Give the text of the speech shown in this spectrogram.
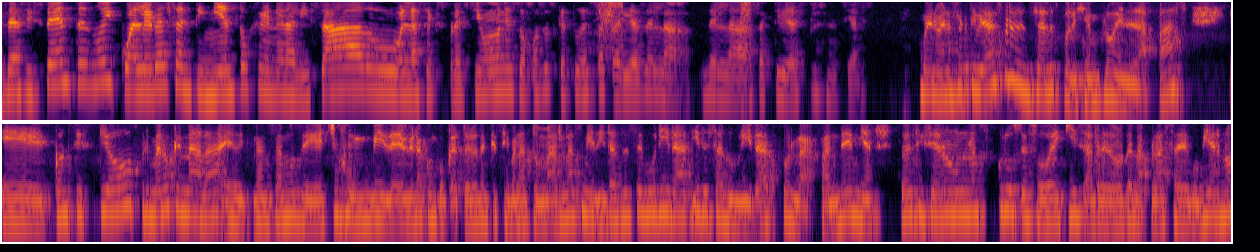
de asistentes, ¿no? Y cuál era el sentimiento generalizado o las expresiones o cosas que tú destacarías de, la, de las actividades presenciales. Bueno, en las actividades presenciales, por ejemplo, en La Paz, eh, consistió, primero que nada, eh, lanzamos de hecho un video y una convocatoria en que se iban a tomar las medidas de seguridad y de salubridad por la pandemia. Entonces hicieron unas cruces o X alrededor de la plaza de gobierno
